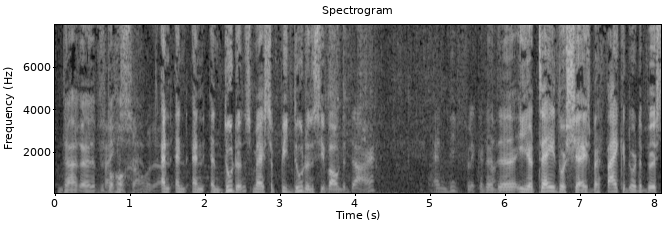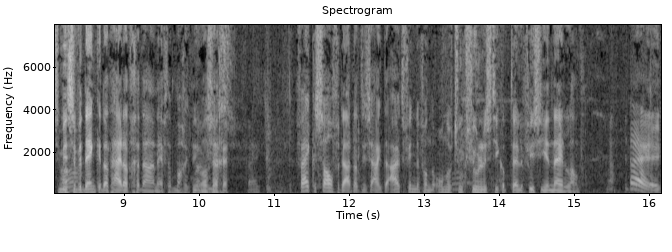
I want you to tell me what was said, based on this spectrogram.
Daar eh, hebben we toch nog... En, en, en, en Doedens, meester Piet Doedens, die woonde daar. En die flikkerde de IRT-dossiers bij Fijke door de bus. Tenminste, Oh. we denken dat hij dat gedaan heeft. Dat mag ik nu wel zeggen. Fijke. Fijke Salverda, dat is eigenlijk de uitvinder van de onderzoeksjournalistiek op televisie in Nederland. Hey.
